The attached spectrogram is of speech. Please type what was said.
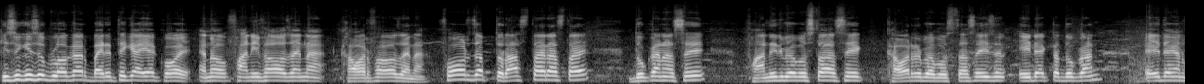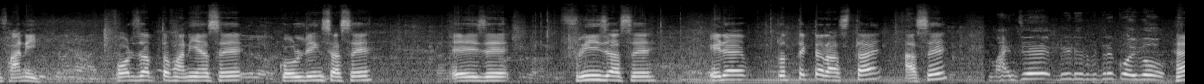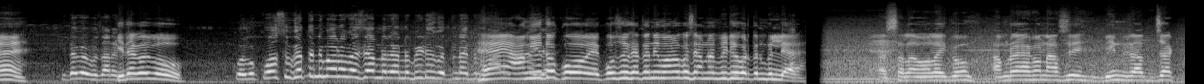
কিছু কিছু ব্লগার বাইরে থেকে আইয়া কয় এন পানি পাওয়া যায় না খাওয়ার পাওয়া যায় না। পর্যাপ্ত রাস্তায় রাস্তায় দোকান আছে ফানির ব্যবস্থা আছে খাবারের ব্যবস্থা আছে। এই এইটা একটা দোকান। এই দেখেন পানি। পর্যাপ্ত পানি আছে কোল্ড ড্রিঙ্কস আছে এই যে ফ্রিজ আছে। এটা প্রত্যেকটা রাস্তায় আছে। মাইনছে ভিডিওর ভিতরে কইব। হ্যাঁ। কিটা কইব জানেন? কিতা কইব? কইব কসু খেতে নি মনে কইছে আপনারা এনে ভিডিও করতে নাই হ্যাঁ আমি তো কই কচু খেতে নি মনে করছি আপনার ভিডিও করতেন বললা। আসসালামু আলাইকুম। আমরা এখন আছি বিন রাজ্জাক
